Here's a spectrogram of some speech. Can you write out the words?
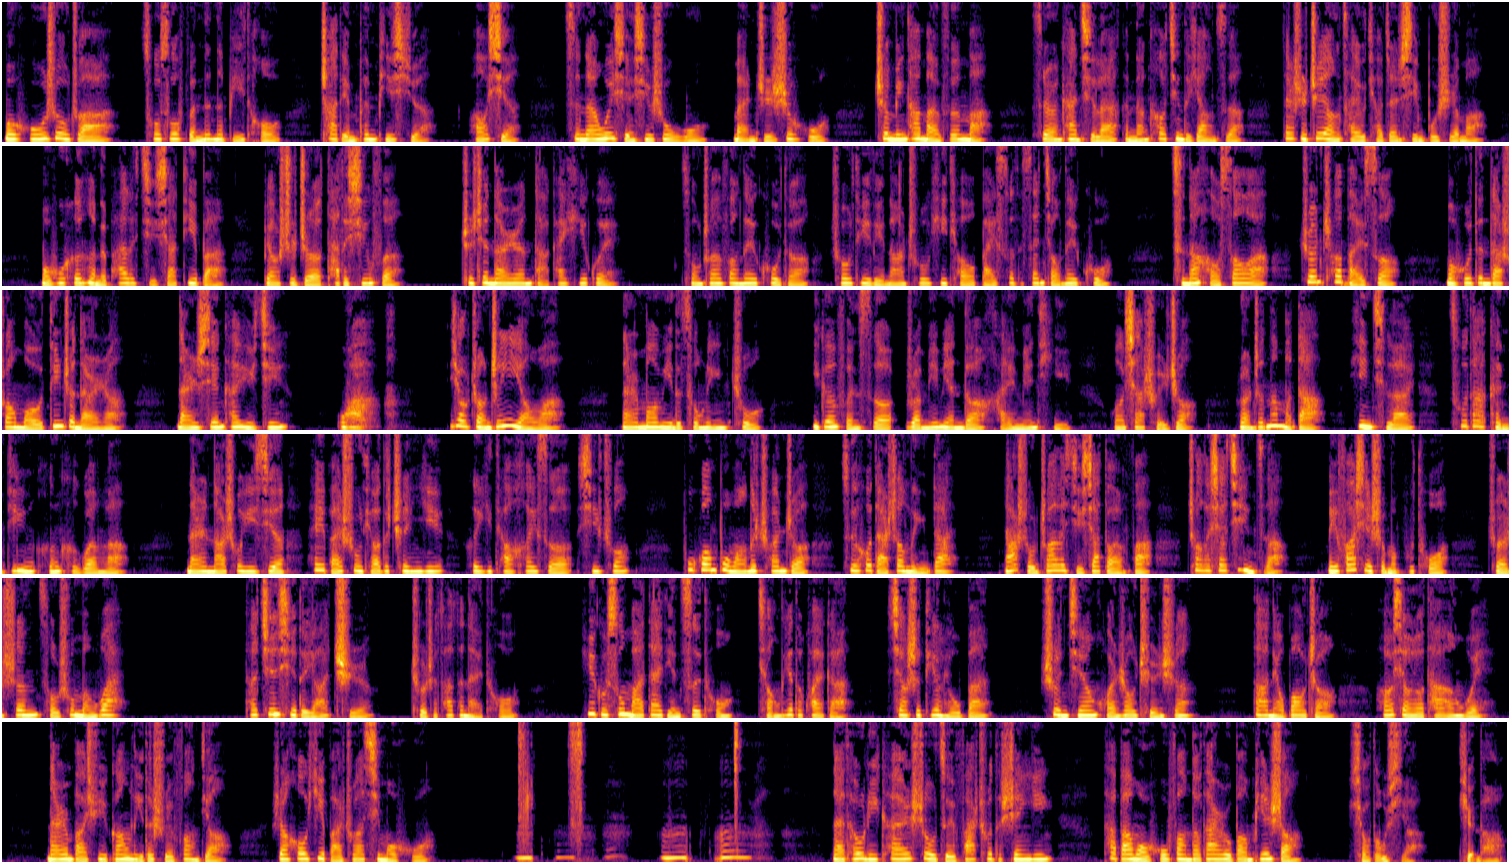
模糊肉爪搓搓粉嫩的鼻头，差点喷鼻血。好险，此男危险系数五，满值是五，证明他满分嘛。虽然看起来很难靠近的样子。但是这样才有挑战性，不是吗？模糊狠狠地拍了几下地板，表示着他的兴奋。只见男人打开衣柜，从穿放内裤的抽屉里拿出一条白色的三角内裤。此男好骚啊，居然穿白色！模糊瞪大双眸盯着男人。男人掀开浴巾，哇，要长针眼了！男人茂密的丛林处，一根粉色软绵绵的海绵体往下垂着。软着那么大，硬起来粗大，肯定很可观了。男人拿出一件黑白竖条的衬衣和一条黑色西装，不慌不忙地穿着，最后打上领带，拿手抓了几下短发，照了下镜子，没发现什么不妥，转身走出门外。他尖细的牙齿扯着他的奶头，一股酥麻带点刺痛、强烈的快感，像是电流般，瞬间环绕全身。大鸟暴涨，好想要他安慰。男人把浴缸里的水放掉，然后一把抓起某狐。嗯嗯嗯嗯，奶头离开兽嘴发出的声音。他把某狐放到大肉棒边上。小东西啊，舔它。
